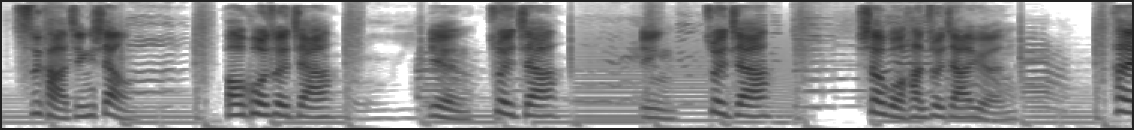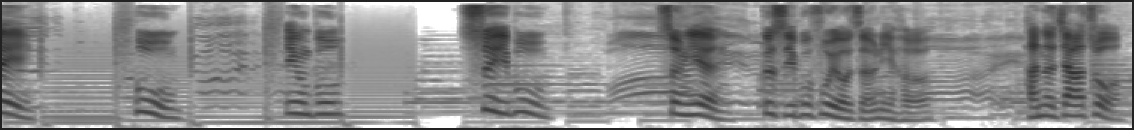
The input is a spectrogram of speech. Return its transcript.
斯卡金像包括最佳。演最佳影最佳效果和最佳原配不硬不是一部盛宴，更是一部富有哲理和含的佳作。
